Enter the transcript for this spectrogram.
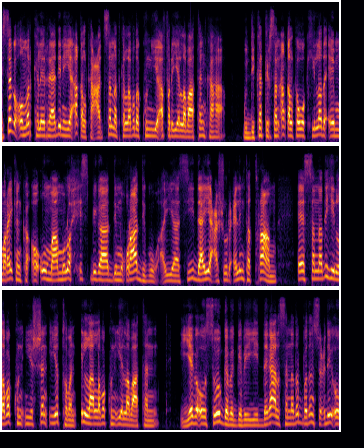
isaga oo mar kale raadinaya aqalka cad sannadka labada kun iyo afar iyo labaatanka guddi ka tirsan aqalka wakiilada ee maraykanka oo uu maamulo xisbiga dimuqraadigu ayaa sii daayay cashuur celinta trump ee sannadihii laba kun iyo shan iyo toban ilaa laba kun iyo labaatan iyaga oo soo gebagabeeyey dagaal sannado badan socday oo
